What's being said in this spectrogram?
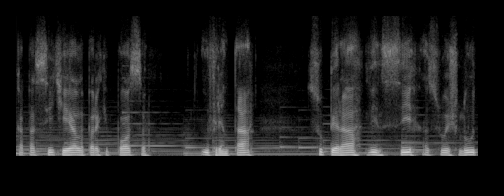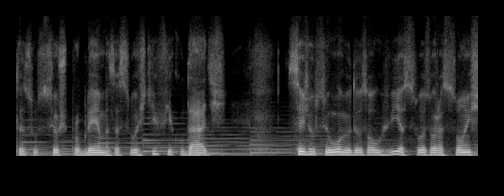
capacite ela para que possa enfrentar superar, vencer as suas lutas, os seus problemas, as suas dificuldades. Seja o Senhor, meu Deus, a ouvir as suas orações,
